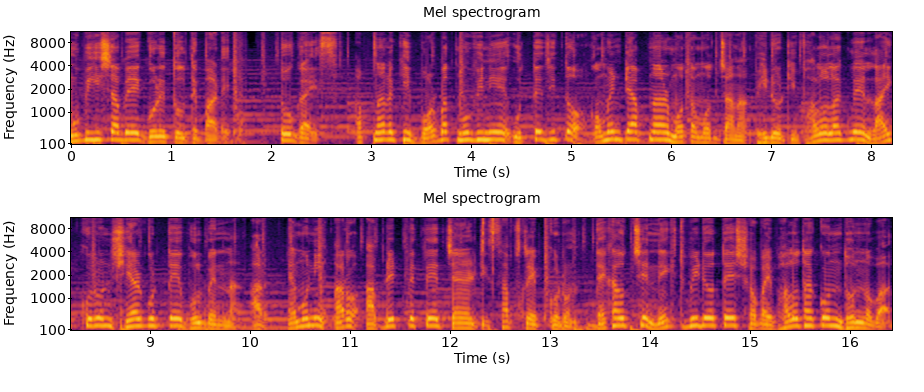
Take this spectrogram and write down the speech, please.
মুভি হিসাবে গড়ে তুলতে পারে। তো গাইস আপনারা কি বরবাদ মুভি নিয়ে উত্তেজিত? কমেন্টে আপনার মতামত জানা ভিডিওটি ভালো লাগলে লাইক করুন শেয়ার করতে ভুলবেন না। আর এমনই আরও আপডেট পেতে চ্যানেলটি সাবস্ক্রাইব করুন। দেখা হচ্ছে নেক্সট ভিডিওতে সবাই ভালো থাকুন, ধন্যবাদ।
